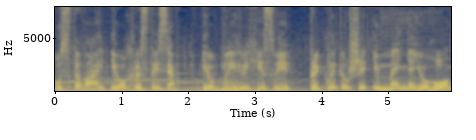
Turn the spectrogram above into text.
Уставай і охрестися, і обмий гріхи свої, прикликавши імення Його.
